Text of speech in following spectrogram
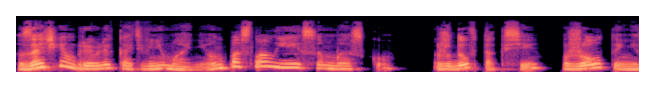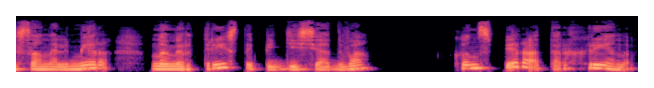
Зачем привлекать внимание? Он послал ей смс-ку. Жду в такси. Желтый Nissan Альмера, номер 352. Конспиратор хренов,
